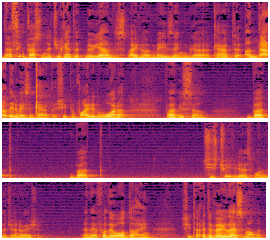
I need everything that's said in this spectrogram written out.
That's the impression that you get that Miriam, despite her amazing uh, character, undoubtedly an amazing character, she provided water for Am Yisrael, but, but she's treated as one of the generation. And therefore they're all dying. She died at the very last moment.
